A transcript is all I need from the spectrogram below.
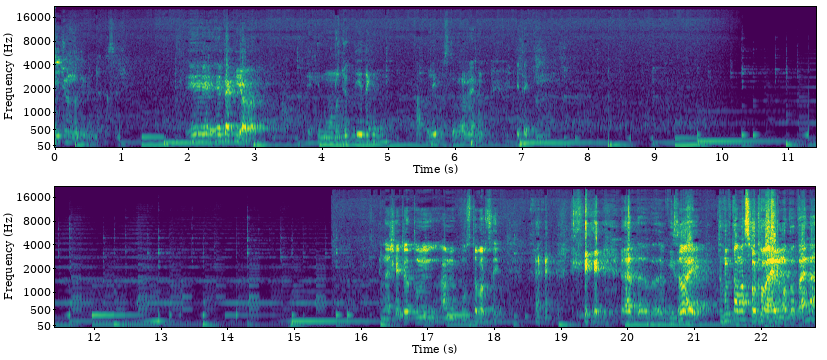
এই জন্য দিবেন টাকা স্যার। এটা কি আবার? দেখেন মনোযোগ দিয়ে দেখেন। তাহলেই বুঝতে পারবেন এটা কি। না সেটা তুমি আমি বুঝতে পারছি। বিজয় তুমি তো আমার ছোট ভাইয়ের মতো তাই না?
